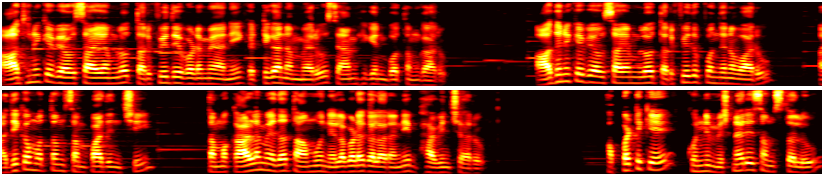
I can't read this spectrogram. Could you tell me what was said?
ఆధునిక వ్యవసాయంలో తర్ఫీదు ఇవ్వడమే అని గట్టిగా నమ్మారు శామ్ హిగిన్ బోతం గారు. ఆధునిక వ్యవసాయంలో తర్ఫీదు పొందిన వారు అధిక మొత్తం సంపాదించి తమ కాళ్ళ మీద తాము నిలబడగలరని భావించారు. అప్పటికే కొన్ని మిషనరీ సంస్థలు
